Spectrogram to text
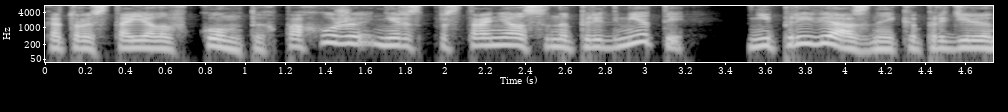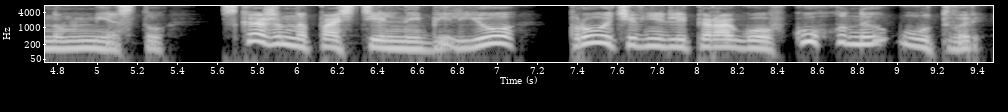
которая стояла в комнатах, похоже, не распространялся на предметы, не привязанные к определенному месту, скажем, на постельное белье, противни для пирогов, кухонную утварь.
